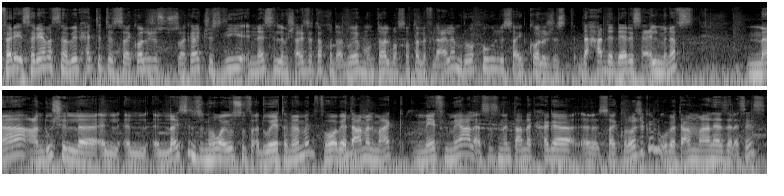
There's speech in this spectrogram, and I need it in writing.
فرق سريع بس ما بين حتة ال psychologist وال psychiatrist دي الناس اللي مش عايزة تاخد أدوية بمنتهى البساطة اللي في العالم روحوا ل psychologist ده حد دارس علم نفس ما عندوش ال- ال- ال- ال license إن هو يوصف أدوية تماما فهو بيتعامل معاك 100% على أساس إن أنت عندك حاجة psychological وبيتعامل معاها على هذا الأساس.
